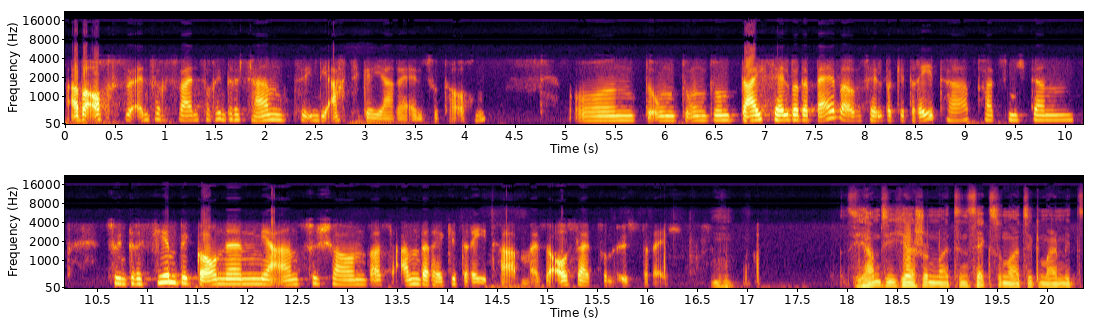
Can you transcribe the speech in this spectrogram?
aber auch einfach, es war einfach interessant, in die 80er Jahre einzutauchen und, und, und, und da ich selber dabei war und selber gedreht habe, hat es mich dann zu interessieren begonnen, mir anzuschauen, was andere gedreht haben, also außerhalb von Österreich. Mhm. Sie haben sich ja schon 1996 mal mit,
